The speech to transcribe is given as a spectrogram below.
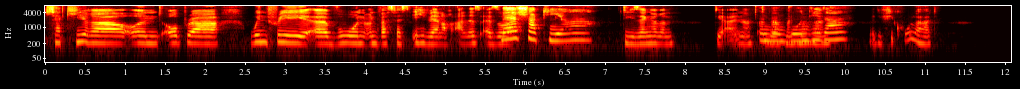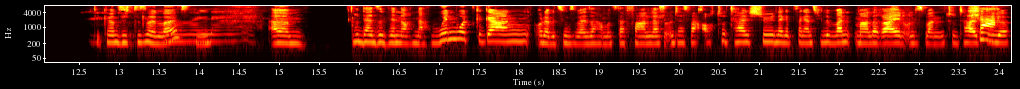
Shakira und Oprah Winfrey äh, wohnen und was weiß ich, wer noch alles. Also Wer ist Shakira? die Sängerin, die eine, die Und wo manchmal wohnen die da? weil die viel Kohle hat. Die kann sich das halt leisten. Ähm, und dann sind wir noch nach Winwood gegangen oder beziehungsweise haben uns da fahren lassen und das war auch total schön. Da gibt's da ganz viele Wandmalereien und es war eine total coole,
